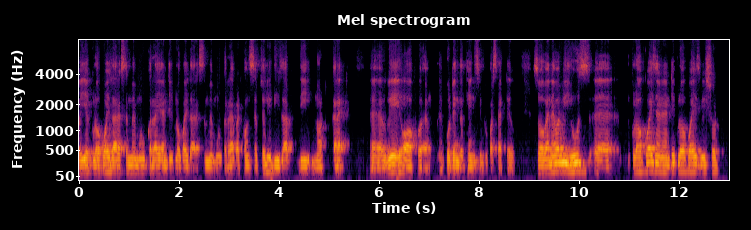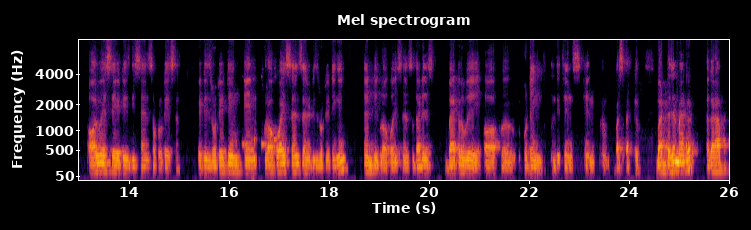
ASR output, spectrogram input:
तो ये क्लॉकवाइज डायरेक्शन में मूव कर रहा है एंटी क्लॉकवाइज डायरेक्शन में मूव कर रहा है but conceptually these are the not correct uh, way of uh, putting the things into perspective. So whenever we use uh, clockwise and anti-clockwise, we should always say it is the sense of rotation. It is rotating in clockwise sense and it is rotating in anti-clockwise sense. So that is better way of uh, putting the things in um, perspective. But doesn't matter अगर आप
